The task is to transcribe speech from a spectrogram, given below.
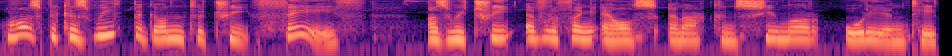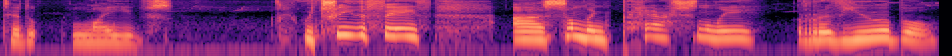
Well, it's because we've begun to treat faith as we treat everything else in our consumer orientated lives. We treat the faith as something personally reviewable.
